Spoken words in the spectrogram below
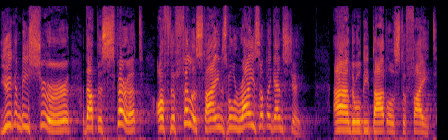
you can be sure that the Spirit of the Philistines will rise up against you, and there will be battles to fight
